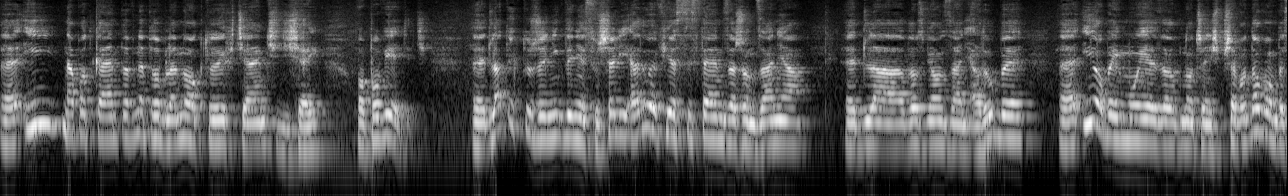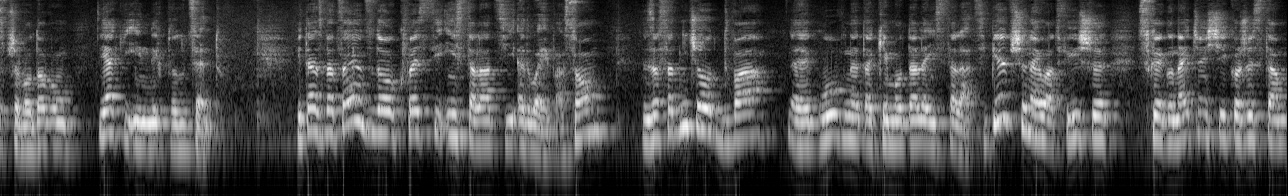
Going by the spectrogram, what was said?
e, i napotkałem pewne problemy, o których chciałem Ci dzisiaj opowiedzieć. E, dla tych, którzy nigdy nie słyszeli, AirWave jest systemem zarządzania dla rozwiązań Aruby i obejmuje zarówno część przewodową, bezprzewodową, jak i innych producentów. I teraz wracając do kwestii instalacji AirWave'a. Są zasadniczo dwa e, główne takie modele instalacji. Pierwszy, najłatwiejszy, z którego najczęściej korzystam,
